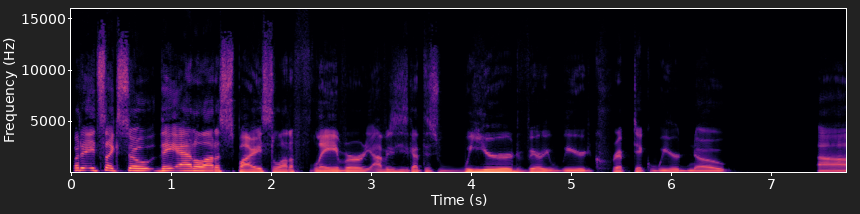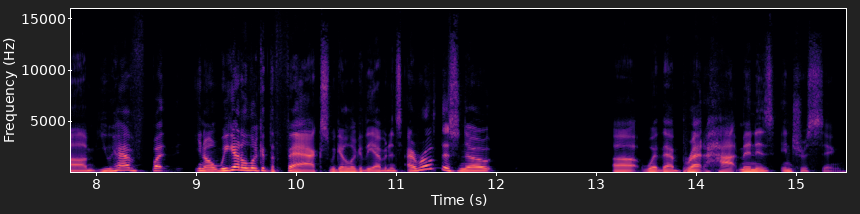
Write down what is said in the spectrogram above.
but it's like so they add a lot of spice, a lot of flavor. Obviously, he's got this weird, very weird, cryptic, weird note. Um, you have, but you know, we got to look at the facts. We got to look at the evidence. I wrote this note. Uh, with that Brett Hotman is interesting.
